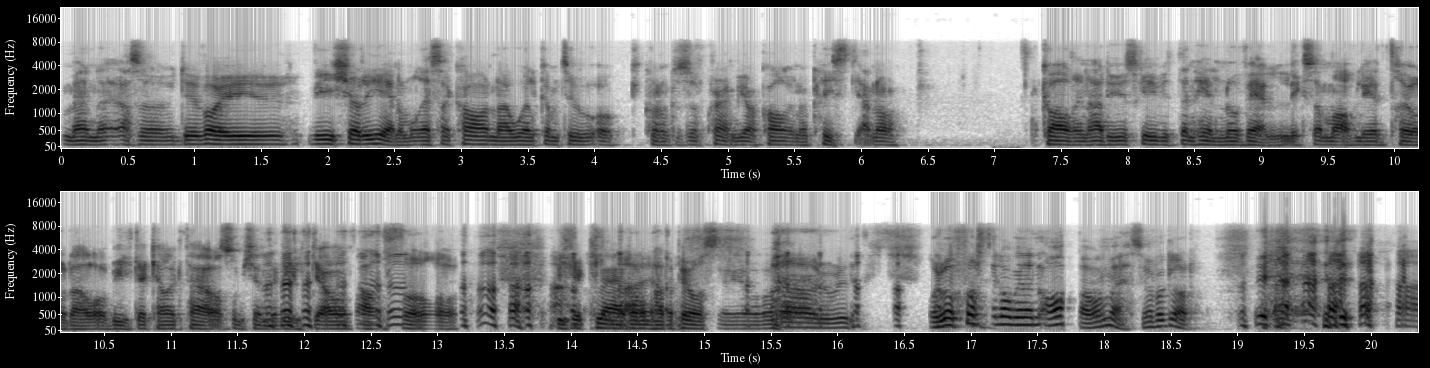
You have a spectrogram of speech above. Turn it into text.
Men alltså det var ju... Vi körde igenom Resarkana, Welcome to och Chronicles of Crime. Jag, Karin och Christian. Och Karin hade ju skrivit en hel novell liksom av ledtrådar och vilka karaktärer som kände vilka och varför. Och vilka kläder de hade på sig. Och, Ja, roligt. och det var första gången en apa var med så jag var glad.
